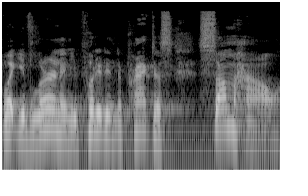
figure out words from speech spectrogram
what you've learned and you put it into practice somehow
